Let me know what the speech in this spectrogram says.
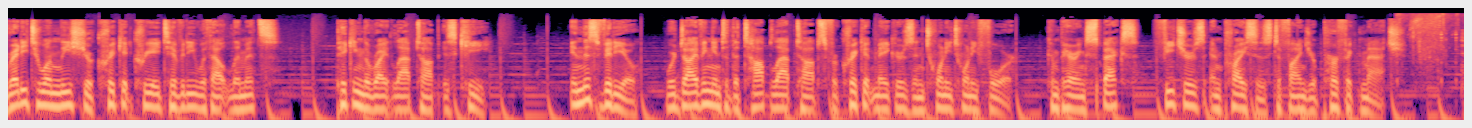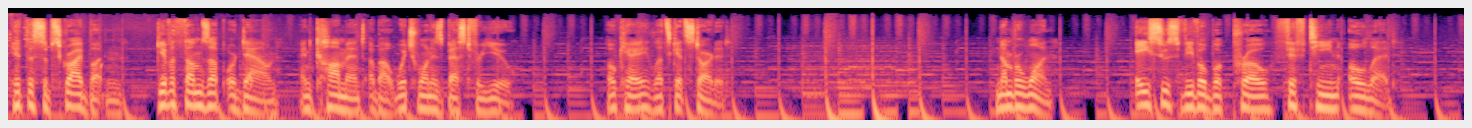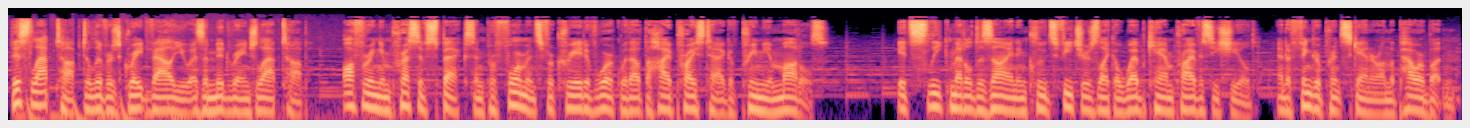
Ready to unleash your Cricut creativity without limits? Picking the right laptop is key. In this video, we're diving into the top laptops for Cricut makers in 2024, comparing specs, features, and prices to find your perfect match. Hit the subscribe button, give a thumbs up or down, and comment about which one is best for you. Okay, let's get started. Number 1. Asus VivoBook Pro 15 OLED. This laptop delivers great value as a mid-range laptop, offering impressive specs and performance for creative work without the high price tag of premium models. Its sleek metal design includes features like a webcam privacy shield and a fingerprint scanner on the power button.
